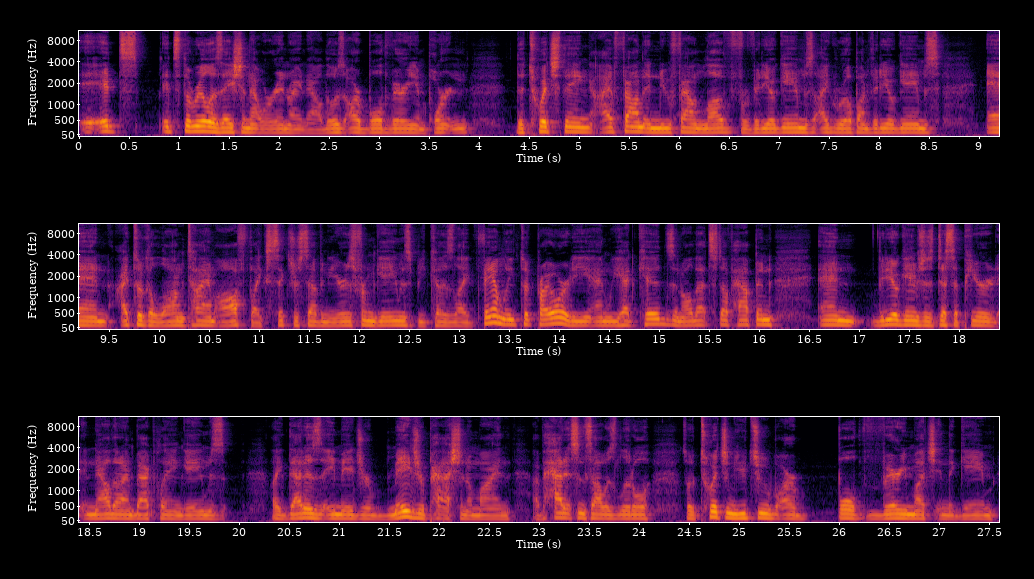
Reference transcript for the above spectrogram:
it's, it's the realization that we're in right now. Those are both very important the Twitch thing, I've found a newfound love for video games. I grew up on video games and I took a long time off, like six or seven years from games because like family took priority and we had kids and all that stuff happened and video games just disappeared. And now that I'm back playing games, like that is a major, major passion of mine. I've had it since I was little. So Twitch and YouTube are both very much in the game.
